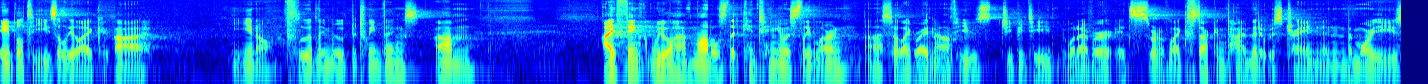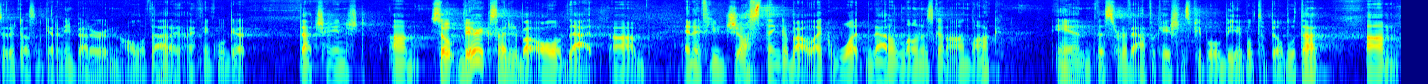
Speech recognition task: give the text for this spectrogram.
able to easily like, uh, you know, fluidly move between things. Um, I think we will have models that continuously learn. Uh, so like right now, if you use GPT, whatever, it's sort of like stuck in time that it was trained, and the more you use it, it doesn't get any better, and all of that. I, I think we'll get that changed. Um, so very excited about all of that. Um, and if you just think about like what that alone is going to unlock, and the sort of applications people will be able to build with that, um,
